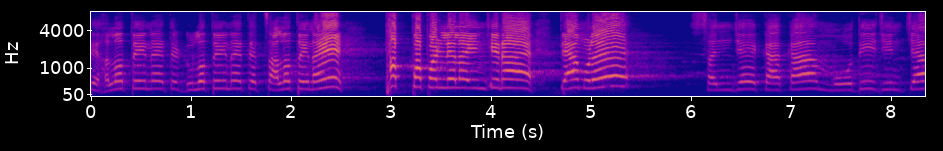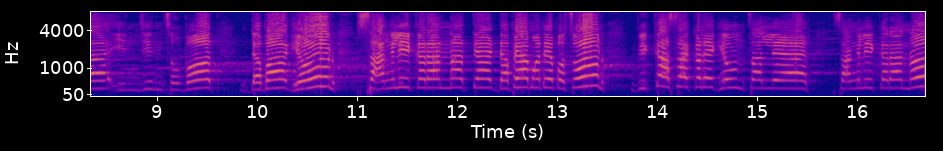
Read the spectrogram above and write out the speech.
ते हलतही नाही ते डुलतही नाही ते चालतही नाही. ठप्प पडलेलं इंजिन आहे. त्यामुळे संजय काका मोदीजींच्या इंजिन सोबत डबा घेऊन सांगलीकरांना त्या डब्यामध्ये बसून विकासाकडे घेऊन चालले आहेत. सांगलीकरांनो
